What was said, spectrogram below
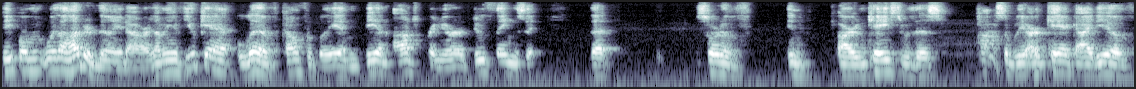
people with a hundred million dollars. I mean, if you can't live comfortably and be an entrepreneur, do things that that sort of in, are encased with this possibly archaic idea of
